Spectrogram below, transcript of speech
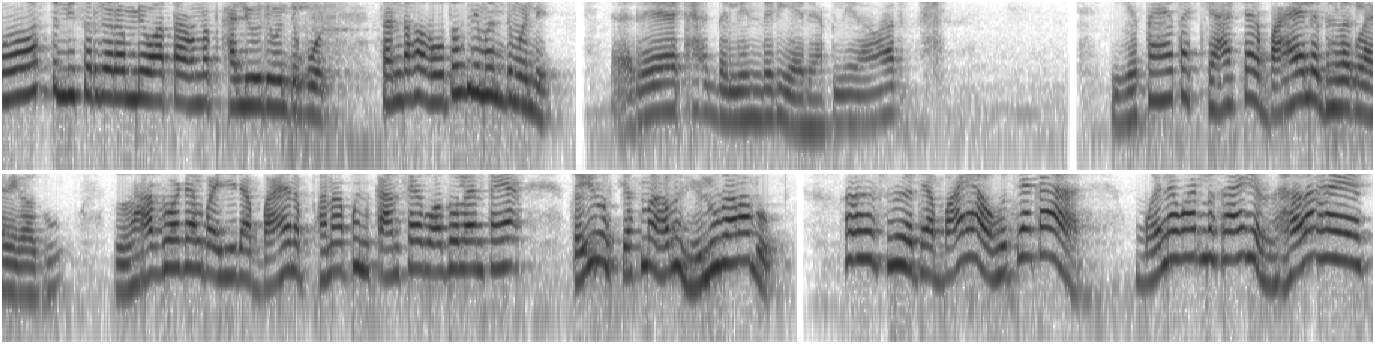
मस्त निसर्गरम्य वातावरणात खाली होते. म्हणते पोट. संडासात होतच नाही म्हणते मला अरे काय दलिंदरी आहे रे आपल्या गावात येता येता चार चार बायाला धडक लावे का तू? लाज वाटायला पाहिजे त्या बायानं फणाफण कानसात वाजवला आणि त्या तरी तो चष्मा घालून हिंडून आला तो. त्या बाया होत्या का? मला वाटलं साहेब झाला आहेत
